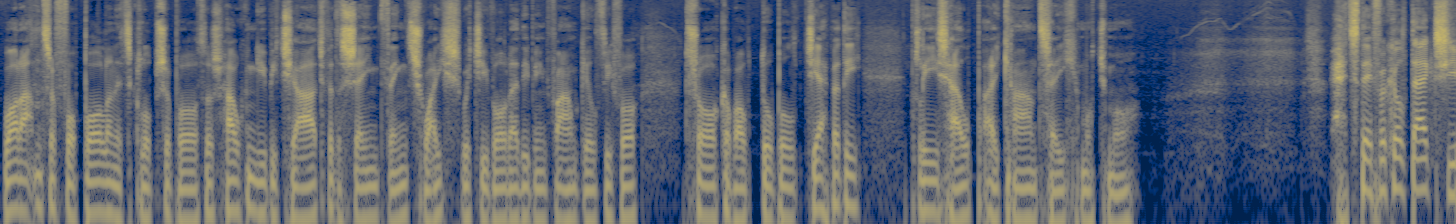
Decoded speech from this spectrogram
What happened to football and its club supporters? How can you be charged for the same thing twice, which you've already been found guilty for? Talk about double jeopardy. Please help. I can't take much more. It's difficult, Dex. You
